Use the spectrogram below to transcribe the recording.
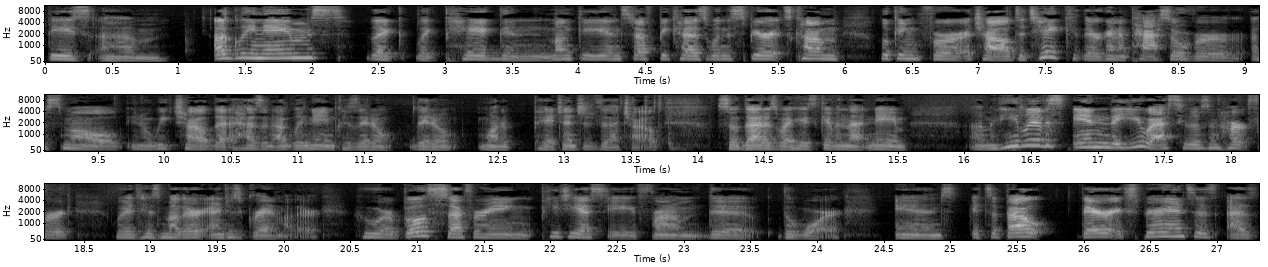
these um, ugly names like like pig and monkey and stuff because when the spirits come looking for a child to take they're going to pass over a small you know weak child that has an ugly name because they don't they don't want to pay attention to that child. So that is why he's given that name. Um, and he lives in the us he lives in hartford with his mother and his grandmother who are both suffering ptsd from the the war. And it's about their experiences as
